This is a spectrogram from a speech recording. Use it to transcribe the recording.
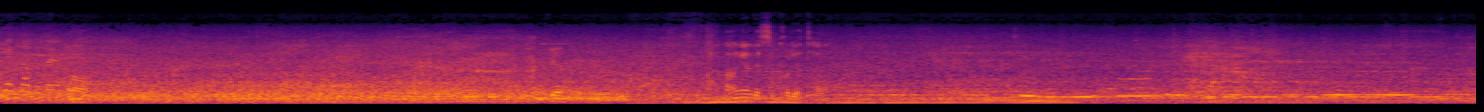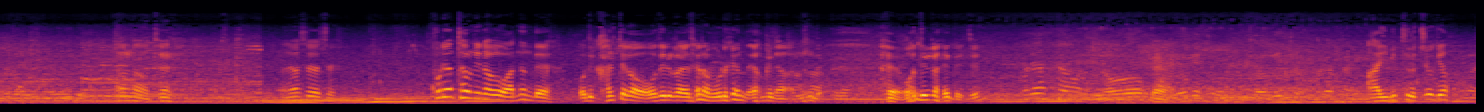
그랬나 보네. 어 이게 앙헬레스 코리아타운 할라 호텔 안녕하세요 저 코리아타운이라고 왔는데 어디 갈 데가 어딜 가야 되나 모르겠네요 그냥 왔는데 네, 어딜 가야 되지? 코리아타운 요 네. 저기 쭉 코리아타운. 아이 밑으로 쭉이요? 네.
